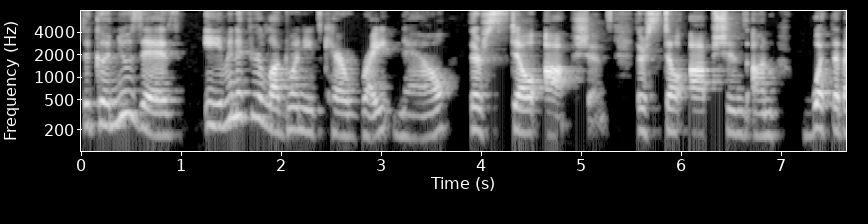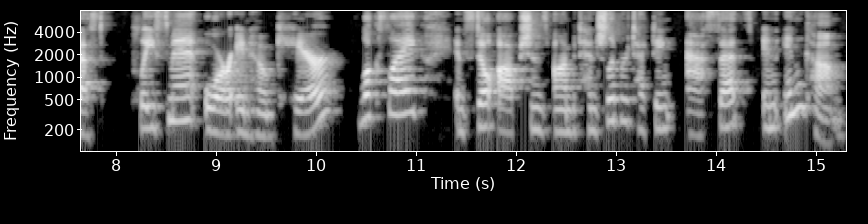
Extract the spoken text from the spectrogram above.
The good news is, even if your loved one needs care right now, there's still options. There's still options on what the best placement or in home care looks like, and still options on potentially protecting assets and income.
